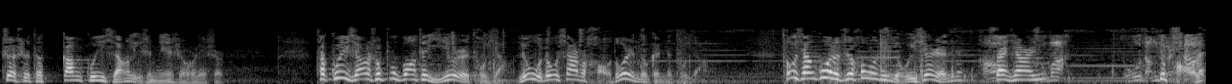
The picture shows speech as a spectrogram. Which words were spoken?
这是他刚归降李世民时候的事儿。他归降说不光他一个人投降，刘武周下边好多人都跟着投降。投降过了之后呢，有一些人呢三心二意，就跑了，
